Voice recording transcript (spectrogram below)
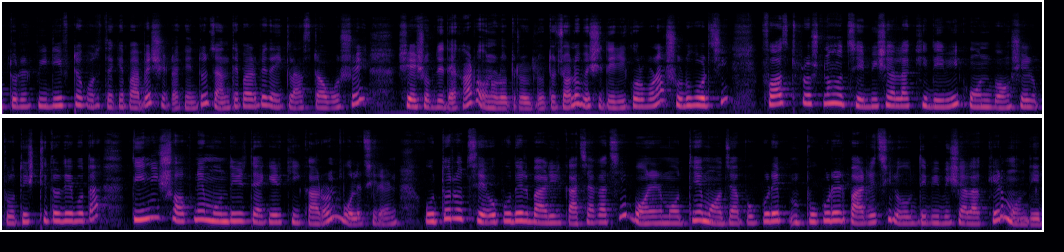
উত্তরের পিডিএফটা কোথা থেকে পাবে সেটা কিন্তু জানতে পারবে। তাই ক্লাসটা অবশ্যই শেষ অবধি দেখার অনুরোধ রইল। তো চলো বেশি দেরি করব না, শুরু করছি। ফার্স্ট প্রশ্ন হচ্ছে, বিশালাক্ষী দেবী কোন বংশের প্রতিষ্ঠিত দেবতা? তিনি স্বপ্নে মন্দির ত্যাগের কী কারণ বলেছিলেন? উত্তর হচ্ছে অপুদের বাড়ির কাছাকাছি, বনের মধ্যে মজা পুকুরে, পুকুরের পাড়ে ছিল দেবী বিশালাক্ষের মন্দির।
